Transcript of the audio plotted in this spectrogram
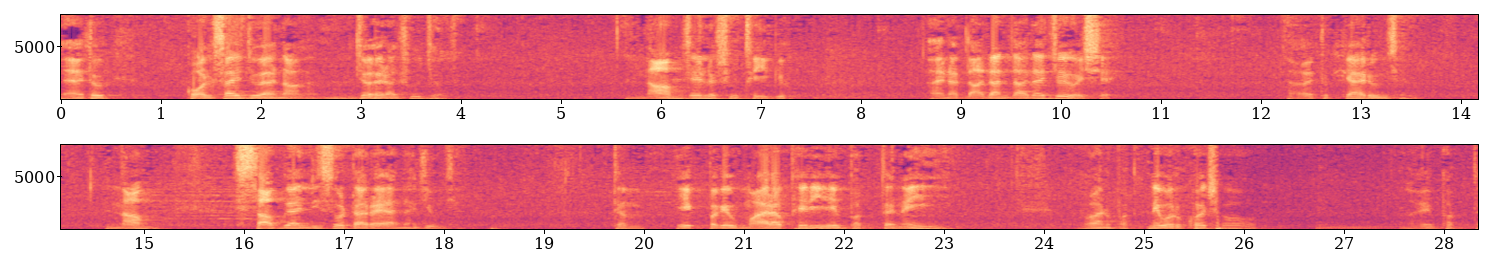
એ તો કોલસાએ જોયા ના ઝવેરા શું જોયું? નામ છે એટલે શું થઈ ગયું? એના દાદા ને દાદા જોયું હશે. હવે તો ક્યાં રહ્યું છે? નામ સાપ ગાય લીસોટા રહ્યા ના જેવું છે. તેમ એક પગે મારા ફેરી એ ભક્ત નહીં. ભગવાન ભક્તને ઓળખો છો? એ ભક્ત.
